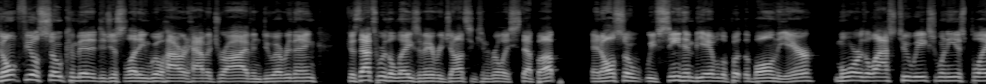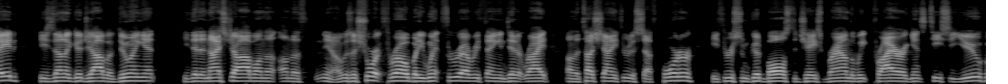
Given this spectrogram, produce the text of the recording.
don't feel so committed to just letting Will Howard have a drive and do everything because that's where the legs of Avery Johnson can really step up And also, we've seen him be able to put the ball in the air more the last two weeks when he has played. He's done a good job of doing it. He did a nice job on the on the you know it was a short throw, but he went through everything and did it right on the touchdown. He threw to Seth Porter. He threw some good balls to Jayce Brown the week prior against TCU.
